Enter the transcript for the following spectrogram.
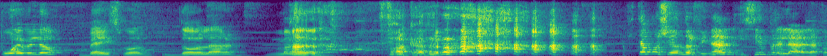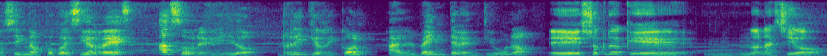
pueblo, béisbol, dólar, madre. Fucker. Estamos llegando al final y siempre la, la consigna un poco de cierre es ¿Ha sobrevivido Ricky Ricón al 2021? Eh, yo creo que no nació.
